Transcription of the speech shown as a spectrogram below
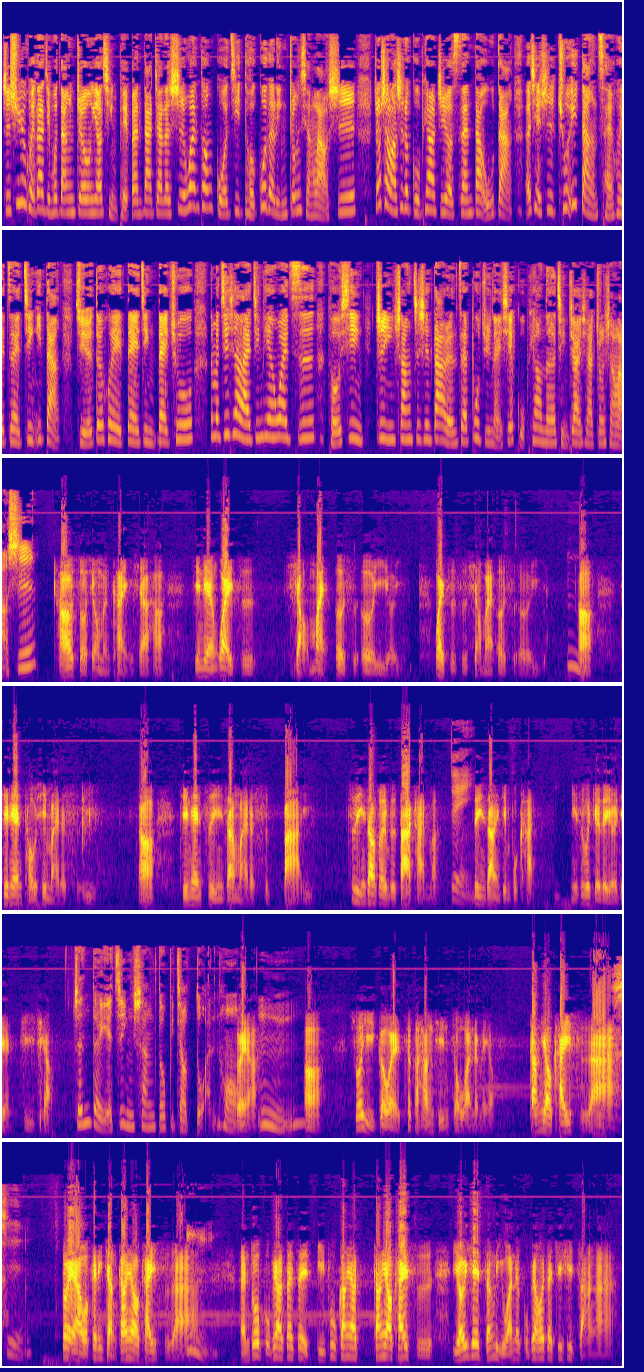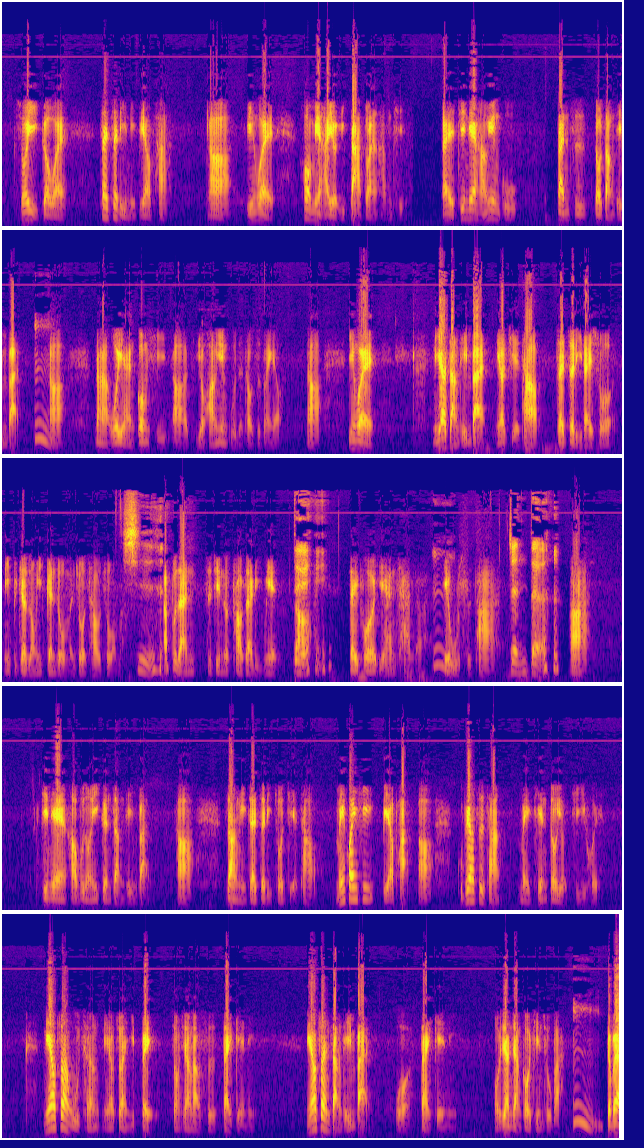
持续回到节目当中，邀请陪伴大家的是万通国际投顾的林忠祥老师。忠祥老师的股票只有三到五档，而且是出一档才会再进一档，绝对会带进带出。那么接下来，今天外资、投信、制营商这些大人在布局哪些股票呢？请教一下忠祥老师。好，首先我们看一下哈，今天外资小卖二十二亿而已，外资只小卖二十二亿嗯啊。今天投信买了十亿啊，今天自营商买了十八亿，自营商昨天不是大砍吗？对，自营商已经不砍，你是不是觉得有一点蹊跷真的耶，自营商都比较短吼。对啊嗯，啊？所以各位，这个行情走完了没有？刚要开始啊！是，对啊，我跟你讲，刚要开始啊！嗯，很多股票在这里底部刚要刚要开始，有一些整理完的股票会再继续涨啊。所以各位，在这里你不要怕啊，因为后面还有一大段行情。哎，今天航运股单只都涨停板。嗯，啊，那我也很恭喜啊，有航运股的投资朋友。啊，因为你要涨停板，你要解套，在这里来说，你比较容易跟着我们做操作嘛。是，啊，不然资金都套在里面，啊，对，这一波也很惨了，嗯。跌五十趴。真的，啊！今天好不容易跟涨停板啊，让你在这里做解套，没关系，不要怕啊！股票市场每天都有机会，你要赚五成，你要赚一倍，钟祥老师带给你；你要赚涨停板，我带给你。我这样讲够清楚吧？嗯，对不对？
